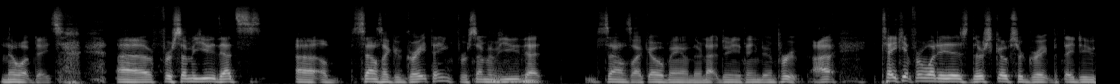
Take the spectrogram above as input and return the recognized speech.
no updates. Uh, for some of you, that's uh, a, sounds like a great thing. For some of you, Mhm. that sounds like oh man, they're not doing anything to improve. I take it for what it is. Their scopes are great, but they do.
